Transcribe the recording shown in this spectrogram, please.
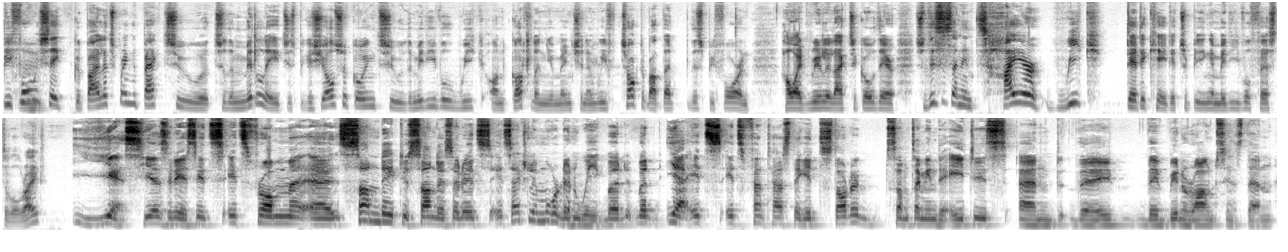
before mm. we say goodbye, let's bring it back to uh, to the Middle Ages because you're also going to the medieval week on Gotland. You mentioned, and we've talked about that this before, and how I'd really like to go there. So this is an entire week dedicated to being a medieval festival, right? Yes, yes, it is. It's it's from uh, Sunday to Sunday, so it's it's actually more than a week. But but yeah, it's it's fantastic. It started sometime in the eighties, and they they've been around since then.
